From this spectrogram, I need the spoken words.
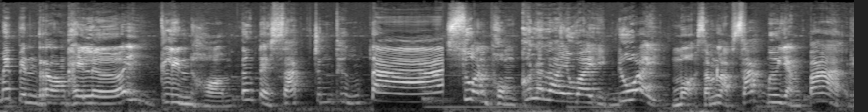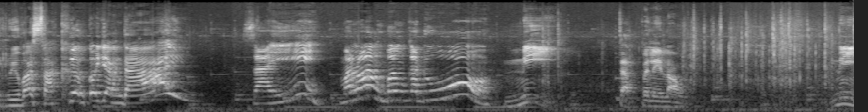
ไม่เป็นรองใครเลย กลิ่นหอมตั้งแต่ซักจนถึงตา ส่วนผงก็ละลายไวอีกด้วย เหมาะสำหรับซักมืออย่างป้า หรือว่าซักเครื่องก็ยังได้ ใส่มาลองเบิ่งก็ดู นี่ จัดไปเลยเรา นี่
